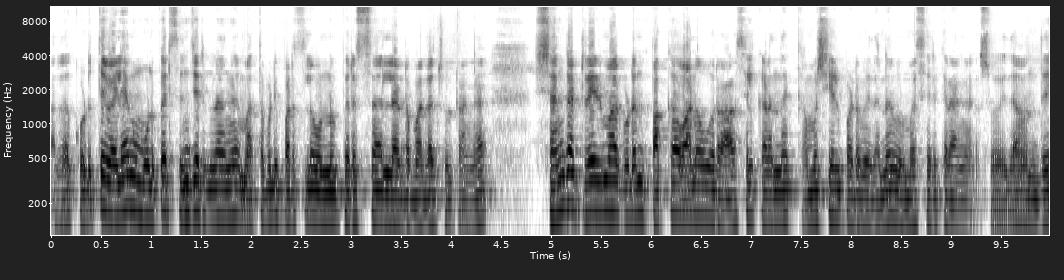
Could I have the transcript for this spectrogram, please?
அதாவது கொடுத்த வேலையை அவங்க மூணு பேர் செஞ்சுருக்கிறாங்க. மற்றபடி படத்தில் ஒன்றும் பெருசாக இல்லைன்ற மாதிரி தான் சொல்கிறாங்க சங்கர் ட்ரேட்மார்க்குடன் பக்கவான ஒரு அரசியல் கடந்த கமர்ஷியல் படம் இதனை விமர்சிருக்கிறாங்க. ஸோ இதான் வந்து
